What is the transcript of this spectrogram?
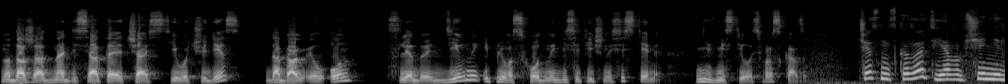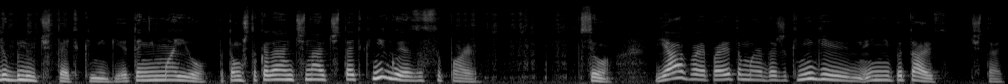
«Но даже одна десятая часть его чудес, — добавил он, следуя дивной и превосходной десятичной системе, не вместилась в рассказы. Честно сказать, я вообще не люблю читать книги. Это не мое. Потому что когда я начинаю читать книгу, я засыпаю. Все. Я поэтому я даже книги и не пытаюсь читать.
